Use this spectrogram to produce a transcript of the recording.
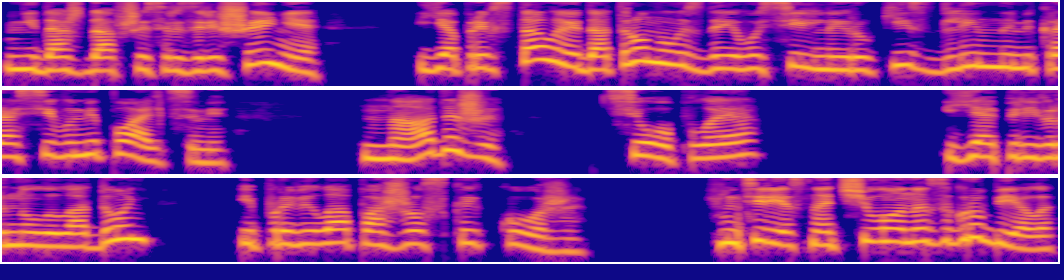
Не дождавшись разрешения, я привстала и дотронулась до его сильной руки с длинными красивыми пальцами. Надо же, теплая. Я перевернула ладонь и провела по жесткой коже. Интересно, от чего она загрубела?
